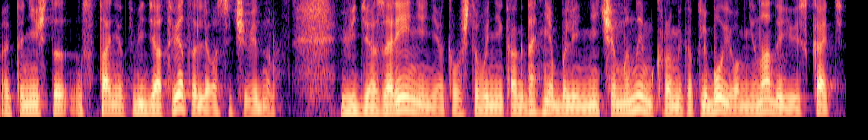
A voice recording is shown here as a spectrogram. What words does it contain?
это нечто станет в виде ответа для вас очевидным, в виде озарения некого, что вы никогда не были ничем иным, кроме как любовью, вам не надо ее искать.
